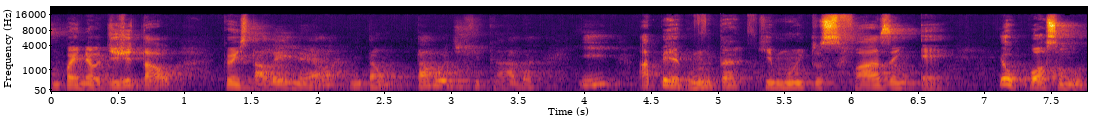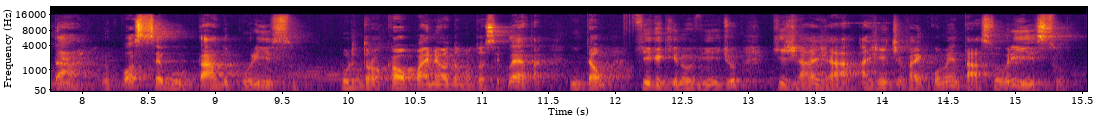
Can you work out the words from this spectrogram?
um painel digital que eu instalei nela, então tá modificada. E a pergunta que muitos fazem é: eu posso mudar? Eu posso ser multado por isso? Por trocar o painel da motocicleta? Então, fica aqui no vídeo que já já a gente vai comentar sobre isso.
